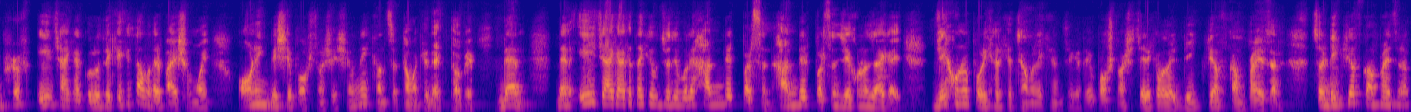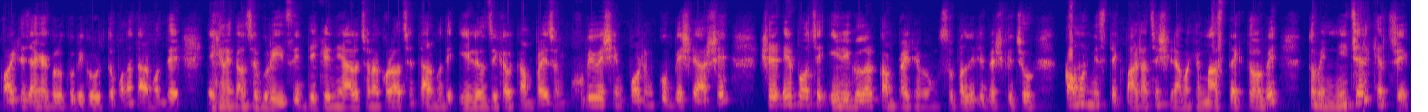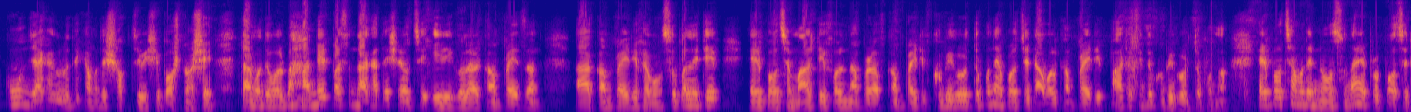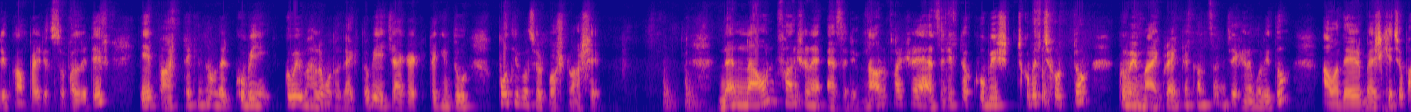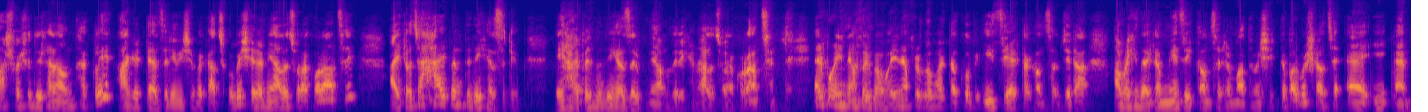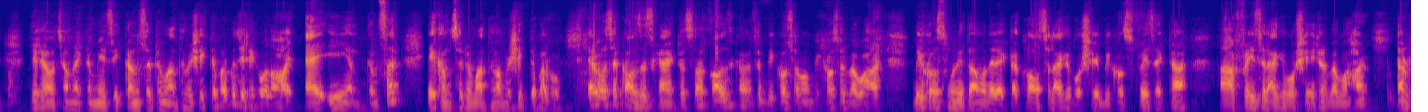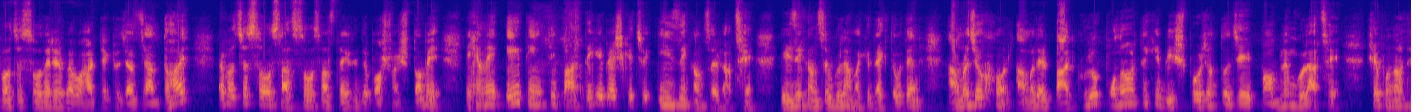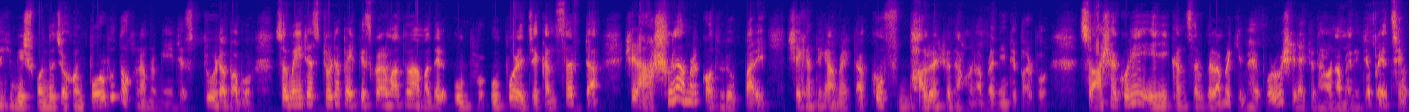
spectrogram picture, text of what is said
verb এই জায়গাগুলো থেকে কিন্তু আমাদের প্রায় সময় অনেক বেশি প্রশ্ন আসে অনেক কনসেপ্ট আমাকে দেখতে হবে। দেন দেন এই জায়গা যদি বলে হান্ড্রেড পার্সেন্ট হান্ড্রেড পার্সেন্ট যে কোনো জায়গায়, যে কোনো পরীক্ষার ক্ষেত্রে আমাদের এখান থেকে প্রশ্ন আসে যেটাকে বলে degree of comparison so degree of কম্পারিজনের কয়েকটি জায়গাগুলো খুবই গুরুত্বপূর্ণ, তার মধ্যে এখানে কনসেপ্টগুলো ইজি ডিগ্রি নিয়ে আলোচনা করা হচ্ছে তার মধ্যে ইলজিক্যাল কম্পারিজন খুবই বেশি ইম্পর্টেন্ট খুব বেশি আসে। সে, এরপর হচ্ছে ইরেগুলার কম্পারিটিভ এবং সুপারলেটিভ বেশ কিছু কমন মিস্টেক পার্ট আছে, সেটা আমাকে মাস্ট দেখতে হবে। তবে নিচের ক্ষেত্রে কোন জায়গাগুলো থেকে আমাদের সবচেয়ে বেশি প্রশ্ন আসে, তার মধ্যে বলব হান্ড্রেড পার্সেন্ট দেখাতে সেটা হচ্ছে ইরেগুলার কম্পারিজন কম্পারিটিভ এবং সুপারলেটিভ এরপর হচ্ছে মাল্টিপল নাম্বার অফ কম্পারিটিভ খুবই গুরুত্বপূর্ণ, এরপর হচ্ছে ডাবল কম্পারিটিভ পার্টও কিন্তু খুবই গুরুত্বপূর্ণ। এরপর হচ্ছে আমাদের নো সোনা এরপর পজিটিভ কম্পারিটিভ সুপারলেটিভ এই পার্টটা কিন্তু আমাদের খুবই খুবই ভালো মতো দেখতে হবে, এই জায়গাটা কিন্তু প্রতি বছর প্রশ্ন আসে। দেন নাউন ফাংশনের অ্যাজেটিভ নাউন ফাংশনের অ্যাজেটিভটা খুবই খুবই ছোট্ট, খুবই মাইক্রো একটা কনসেপ্ট যেখানে মূলত আমাদের বেশ কিছু পাশাপাশি দুইটা নাউন থাকলে আগেরটা অ্যাজেটিভ হিসেবে কাজ করবে, সেটা নিয়ে আলোচনা করা আছে। আর এটা হচ্ছে হাইপেন্থেটিক অ্যাজেটিভ এই হাইপেন্থেটিক অ্যাজেটিভ নিয়ে আমাদের এখানে আলোচনা করা আছে। এরপর ইনাফের ব্যবহার। ইনাফের ব্যবহারটা খুব ইজি একটা কনসেপ্ট যেটা আমরা কিন্তু একটা মেজিক কনসেপ্টের মাধ্যমে শিখতে পারব, সেটা হচ্ছে এ ই এন যেটা হচ্ছে আমরা একটা মেজিক কনসেপ্টের মাধ্যমে শিখতে পারব, যেটাকে বলা হয় এ ই এন কনসেপ্ট এই কনসেপ্টের মাধ্যমে আমরা শিখতে পারব। এরপর হচ্ছে causes connector so causes connector because এবং বিকজের ব্যবহার বিকজ মূলত আমাদের একটা ক্লসের আগে বসে বিকজ ফ্রেজ একটা ফ্রেজের আগে বসে এটার ব্যবহার। তারপর হচ্ছে সো দ্যাটের ব্যবহারটা একটু জাস্ট জানতে হয়। এরপর হচ্ছে সো সাস সো সাস থেকে কিন্তু প্রশ্ন আসে। তবে এখানে এই তিনটি পার্ট থেকে বেশ কিছু ইজি কনসেপ্ট আছে। ইজি কনসেপ্টগুলো আমাকে দেখতে দেন আমরা যখন আমাদের পার্টগুলো পনেরো থেকে বিশ পর্যন্ত যে প্রবলেমগুলো আছে, সে পনেরো থেকে বিশ পর্যন্ত যখন পড়ব, তখন আমরা মেয়ে টেস্ট টুটা পাবো। সো মেয়ে টেস্ট টুটা প্র্যাকটিস করার মাধ্যমে আমাদের উপ- উপরে যে কনসেপ্টটা সেটা আসলে আমরা কতটুকু পারি, সেখান থেকে আমরা একটা খুব ভালো একটা ধারণা আমরা নিতে পারব। সো আশা করি এই কনসেপ্টগুলো আমরা কীভাবে পড়ব সেটা একটা ধারণা আমরা নিতে পেরেছি।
